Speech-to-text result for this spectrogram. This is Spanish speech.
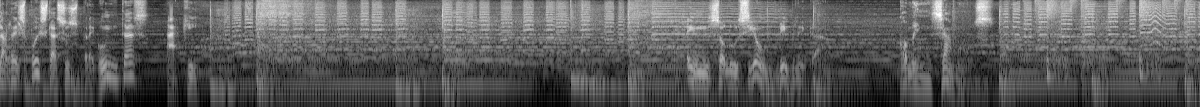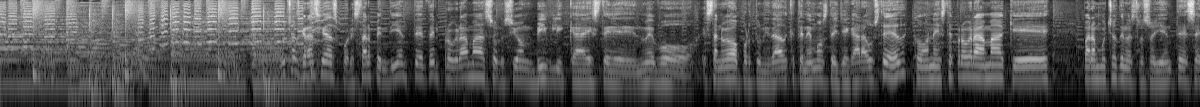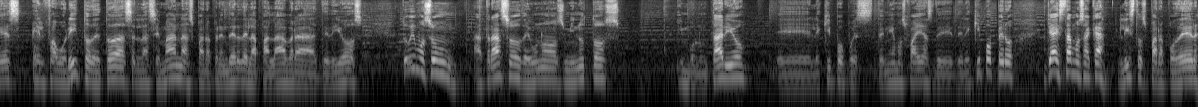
La respuesta a sus preguntas aquí. En Solución Bíblica. Comenzamos. Muchas gracias por estar pendiente del programa Solución Bíblica, este nuevo, esta nueva oportunidad que tenemos de llegar a usted con este programa que para muchos de nuestros oyentes es el favorito de todas las semanas para aprender de la palabra de Dios. Tuvimos un atraso de unos minutos involuntario. Eh, el equipo, pues teníamos fallas del equipo, pero ya estamos acá, listos para poder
